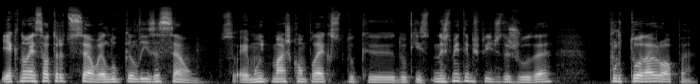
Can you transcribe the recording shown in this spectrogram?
E é que não é só tradução, é localização. É muito mais complexo do que, do que isso. Neste momento temos pedidos de ajuda por toda a Europa.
